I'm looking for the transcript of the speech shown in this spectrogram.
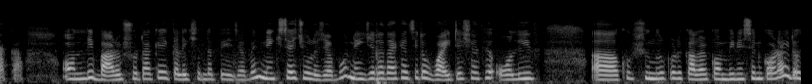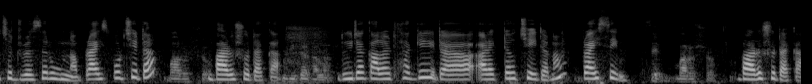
টাকা। অনলি বারোশো টাকা এই কালেকশনটা পেয়ে যাবেন। নেক্সটাই চলে যাব। নেক্সট যেটা দেখাচ্ছি এটা হোয়াইটের সাথে অলিভ খুব সুন্দর করে কালার কম্বিনেশন করা। এটা হচ্ছে ড্রেসের ওড়না। প্রাইস পড়ছে এটা বারোশো। টাকা। দুইটা কালার থাকে। এটা আরেকটা হচ্ছে এটা না প্রাইস সেম বারোশো। টাকা।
